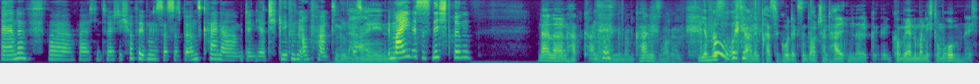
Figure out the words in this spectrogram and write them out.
Ja, da war, war ich enttäuscht. Ich hoffe übrigens, dass das bei uns keiner mit in die Artikel genommen hat. Also, Nein. in meinen ist es nicht drin. Nein, nein, hat keiner reingenommen, keine Sorge. Wir müssen uns ja an den Pressekodex in Deutschland halten, da kommen wir ja nun mal nicht drum rum, nicht?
